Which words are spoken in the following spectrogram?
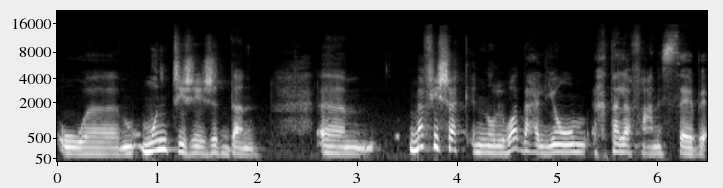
ومنتجة جدا. ما في شك إنه الوضع اليوم اختلف عن السابق.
